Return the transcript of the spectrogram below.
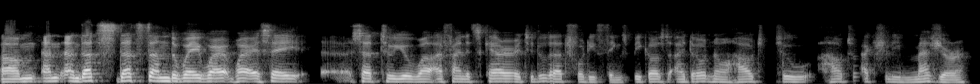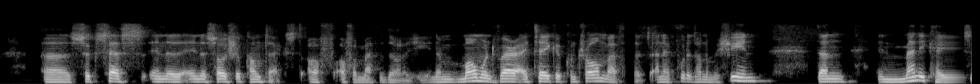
Um, and and that's that's then the way where, where I say uh, said to you well I find it scary to do that for these things because I don't know how to how to actually measure uh, success in a in a social context of of a methodology. In a moment where I take a control method and I put it on a machine, then in many cases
